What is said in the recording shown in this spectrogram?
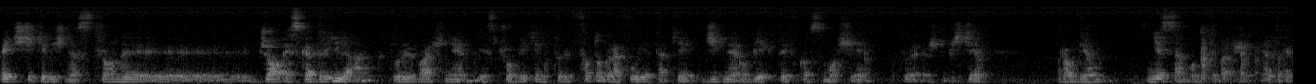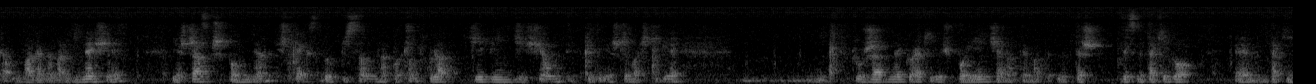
wejdźcie kiedyś na strony e, Joe Escadrilla, który właśnie jest człowiekiem, który fotografuje takie dziwne obiekty w kosmosie, które rzeczywiście robią niesamowite wrażenie. Ale to taka uwaga na marginesie. Jeszcze raz przypominam, iż tekst był pisany na początku lat 90., kiedy jeszcze właściwie nikt tu żadnego jakiegoś pojęcia na temat, też powiedzmy takiego, takiej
